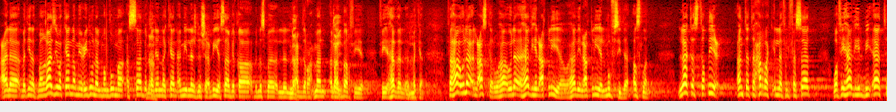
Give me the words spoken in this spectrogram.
على مدينة بنغازي وكأنهم يعيدون المنظومة السابقة نعم. لأن كان أمين لجنة شعبية سابقة بالنسبة لعبد نعم. الرحمن العبار طيب. في في هذا المكان فهؤلاء العسكر وهؤلاء هذه العقلية وهذه العقلية المفسدة أصلا لا تستطيع أن تتحرك إلا في الفساد وفي هذه البيئات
